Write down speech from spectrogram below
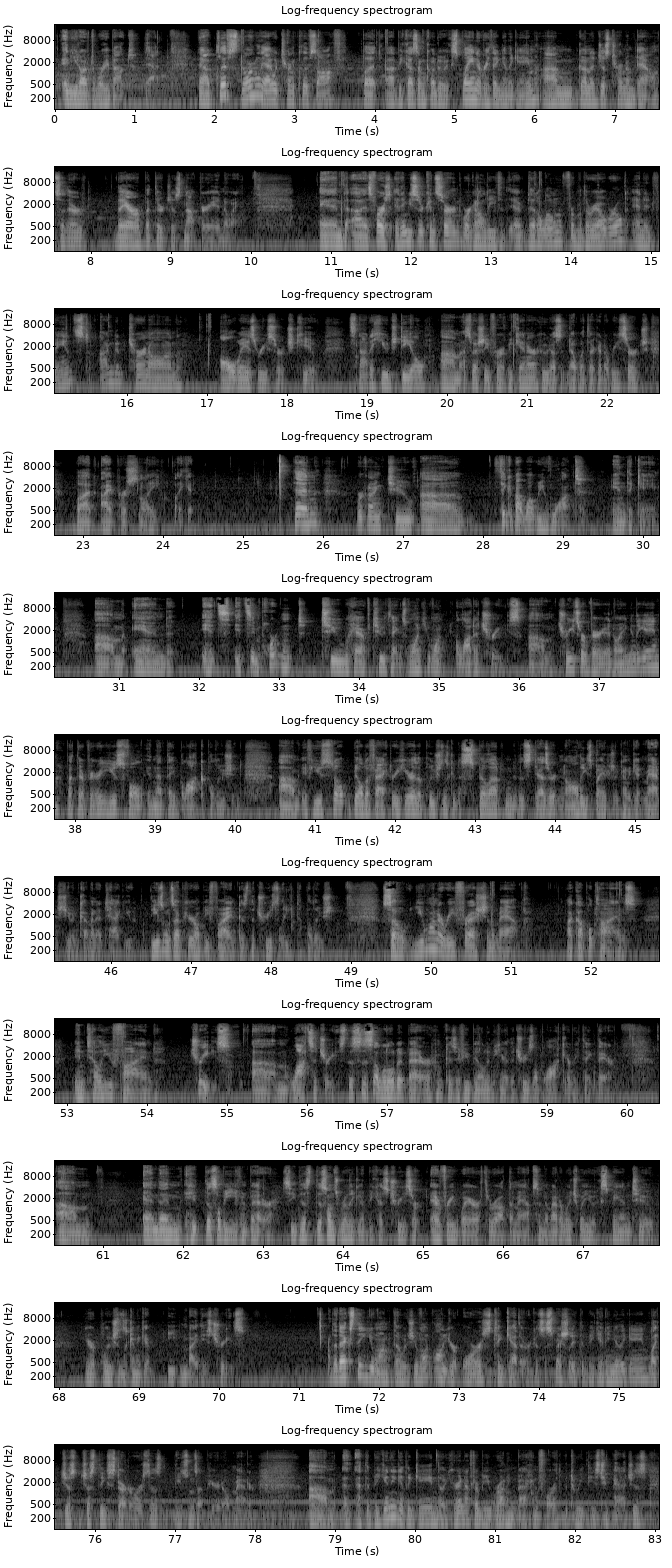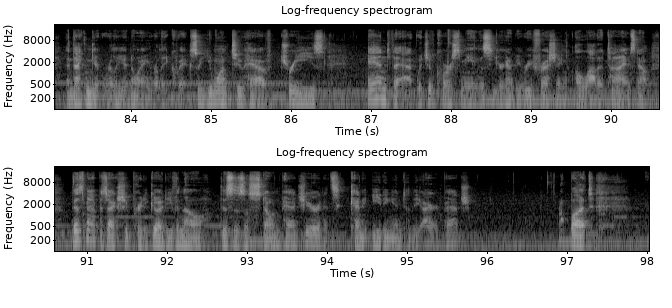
and you don't have to worry about that. Now, cliffs, normally I would turn cliffs off, but uh, because I'm going to explain everything in the game, I'm going to just turn them down. So they're there, but they're just not very annoying. And uh, as far as enemies are concerned, we're going to leave that alone from the Rail World. And advanced, I'm going to turn on always research queue. It's not a huge deal, um, especially for a beginner who doesn't know what they're going to research, but I personally like it. Then we're going to uh, think about what we want in the game. Um, and it's it's important to have two things. One, you want a lot of trees. Um, trees are very annoying in the game, but they're very useful in that they block pollution. Um, if you still build a factory here, the pollution is going to spill out into this desert, and all these biters are going to get mad at you and come and attack you. These ones up here will be fine because the trees will eat the pollution. So you want to refresh the map a couple times until you find trees. Um, lots of trees. This is a little bit better because if you build in here, the trees will block everything there. Um, and then this will be even better. See, this this one's really good because trees are everywhere throughout the map. So no matter which way you expand to, your pollution is going to get eaten by these trees. The next thing you want though is you want all your ores together because especially at the beginning of the game, like just just these starter ores, these ones up here don't matter. Um, at, at, the beginning of the game, though, you're going to have to be running back and forth between these two patches, and that can get really annoying really quick. So you want to have trees and that, which of course means you're going to be refreshing a lot of times. Now, this map is actually pretty good, even though this is a stone patch here, and it's kind of eating into the iron patch. But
